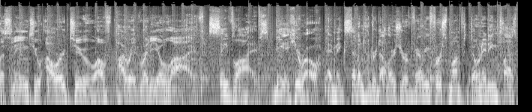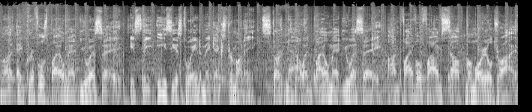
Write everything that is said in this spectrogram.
Listening to Hour 2 of Pirate Radio Live. Save lives, be a hero, and make $700 your very first month donating plasma at Grifols Biomat USA. It's the easiest way to make extra money. Start now at Biomat USA on 505 South Memorial Drive.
